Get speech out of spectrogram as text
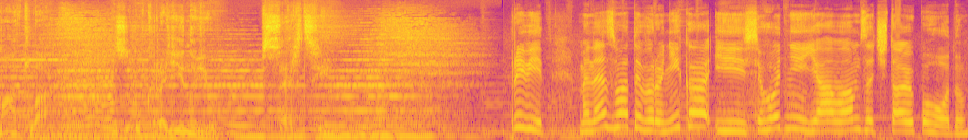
Матла з Україною в серці. Привіт! Мене звати Вероніка, і сьогодні я вам зачитаю погоду.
